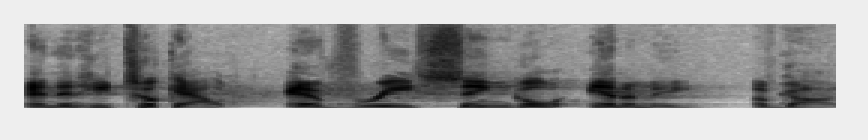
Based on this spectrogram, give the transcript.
And then he took out every single enemy of God.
